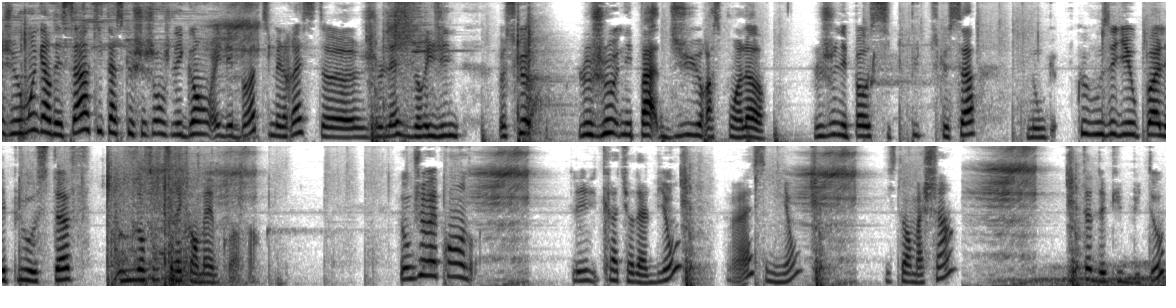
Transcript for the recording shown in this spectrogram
je vais au moins garder ça, quitte à ce que je change les gants et les bottes, mais le reste, euh, je laisse d'origine. Parce que le jeu n'est pas dur à ce point-là. Le jeu n'est pas aussi pute que ça. Donc, que vous ayez ou pas les plus hauts stuff, vous vous en sortirez quand même, quoi. Enfin. Donc, je vais prendre les créatures d'Albion. Ouais, c'est mignon. Histoire machin. Méthode de cube buto.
